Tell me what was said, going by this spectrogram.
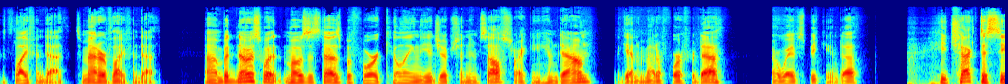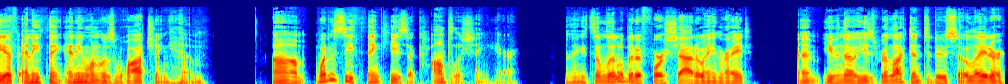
It's life and death. It's a matter of life and death. Um, but notice what Moses does before killing the Egyptian himself, striking him down. Again, a metaphor for death, or way of speaking of death. He checked to see if anything, anyone was watching him. Um, what does he think he's accomplishing here? I think it's a little bit of foreshadowing, right? Um, even though he's reluctant to do so later,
